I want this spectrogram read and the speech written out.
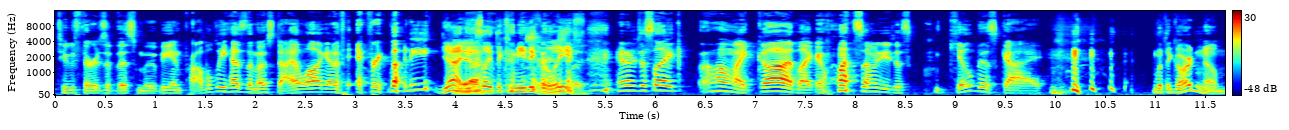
two-thirds of this movie and probably has the most dialogue out of everybody Yeah, Yeah. he's like the comedic relief. and i'm just like oh my god like i want somebody to just kill this guy with a garden gnome.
